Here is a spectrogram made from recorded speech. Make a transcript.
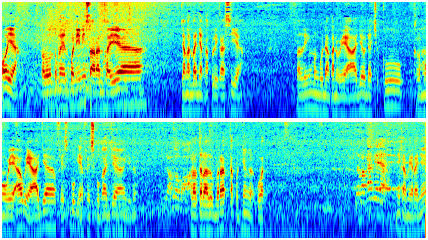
Oh ya kalau untuk handphone ini saran saya jangan banyak aplikasi ya. Paling menggunakan WA aja udah cukup. Kalau mau WA WA aja. Facebook ya Facebook aja gitu. Kalau terlalu berat takutnya nggak kuat. Ini kameranya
